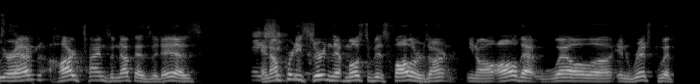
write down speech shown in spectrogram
we're having hard times enough as it is. They and I'm pretty certain that most of his followers aren't, you know, all that well uh, enriched with,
